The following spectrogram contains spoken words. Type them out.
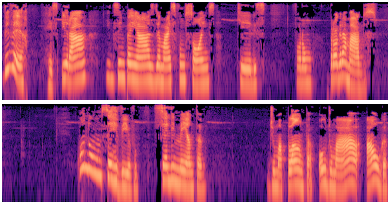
viver respirar e desempenhar as demais funções que eles foram programados. Quando um ser vivo se alimenta de uma planta ou de uma alga,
